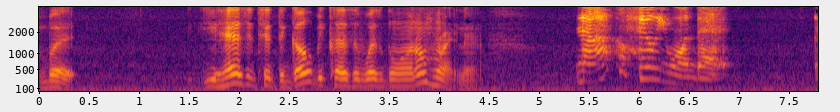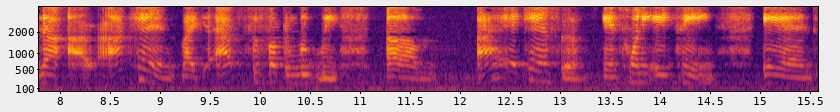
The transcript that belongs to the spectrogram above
but you hesitant to go because of what's going on right now. now I can feel you on that. Now I I can like absolutely. Um, I had cancer in 2018, and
